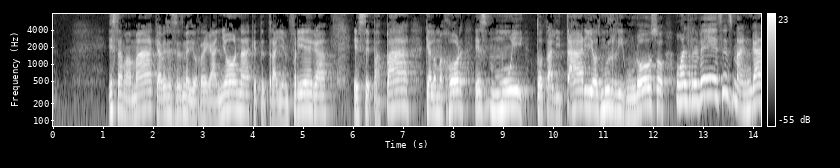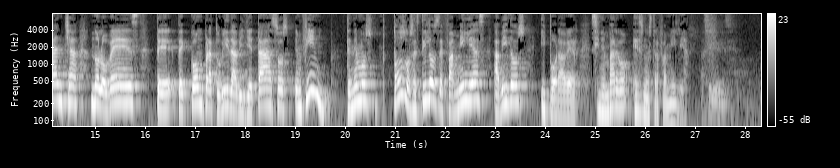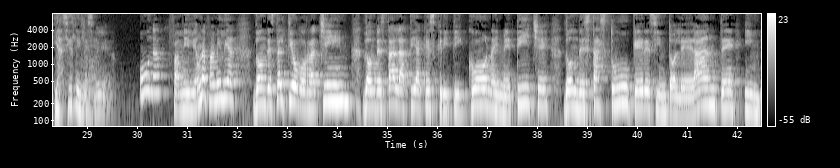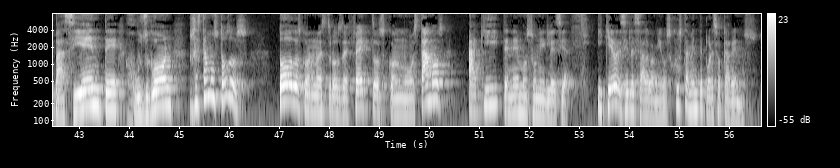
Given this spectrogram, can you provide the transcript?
Esta mamá que a veces es medio regañona, que te trae en friega, ese papá que a lo mejor es muy totalitario, es muy riguroso, o al revés, es mangancha, no lo ves, te, te compra tu vida a billetazos, en fin, tenemos todos los estilos de familias habidos y por haber. Sin embargo, es nuestra familia. Así es la iglesia. Y así es la iglesia. Una familia, una familia donde está el tío borrachín, donde está la tía que es criticona y metiche, donde estás tú que eres intolerante, impaciente, juzgón, pues estamos todos, todos con nuestros defectos, como estamos, aquí tenemos una iglesia. Y quiero decirles algo amigos, justamente por eso cabemos,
